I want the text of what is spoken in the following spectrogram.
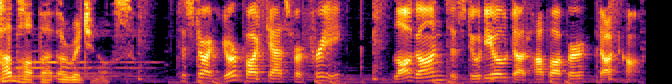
Hubhopper Originals. To start your podcast for free, log on to studio.hubhopper.com.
